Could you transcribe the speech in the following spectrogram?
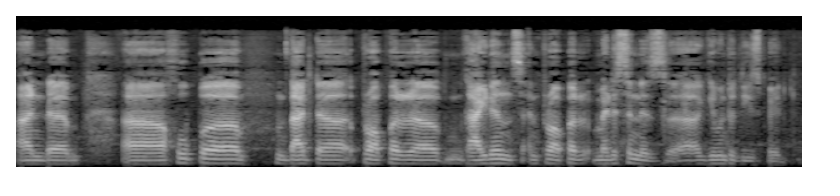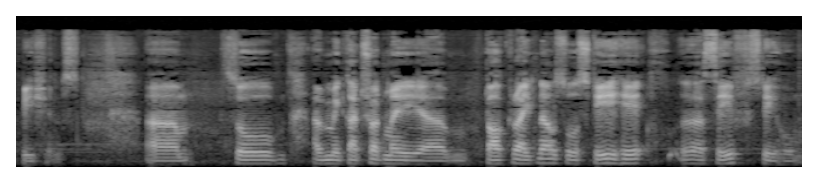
And um, uh, hope that uh, proper uh, guidance and proper medicine is uh, given to these pa patients. Um, so I may cut short my um, talk right now. So stay here, safe, stay home.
